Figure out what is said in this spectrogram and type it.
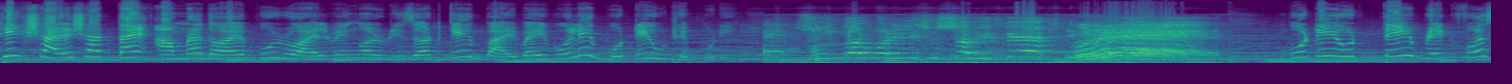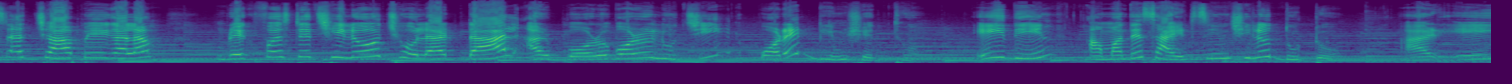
ঠিক সাড়ে সাতটায় আমরা দয়াপুর রয়্যাল বেঙ্গল রিসর্টকে বাই বাই বলে বোটে উঠে পড়ি। সুন্দর বোটে উঠতেই ব্রেকফাস্ট আর চা পেয়ে গেলাম। ব্রেকফাস্টে ছিল ছোলার ডাল আর বড় বড় লুচি, পরে ডিম সেদ্ধ। এই দিন আমাদের সাইট সিন ছিল দুটো। আর এই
